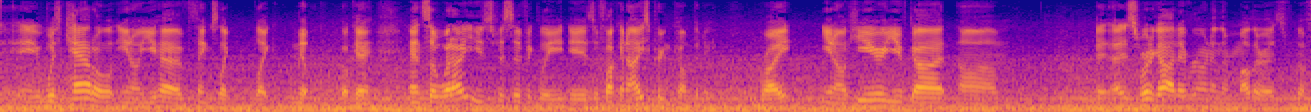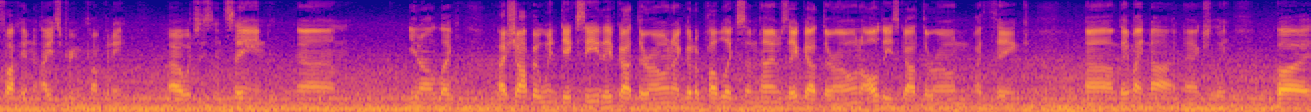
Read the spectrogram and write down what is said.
eh, with cattle, you know, you have things like like milk, okay, and so what I use specifically is a fucking ice cream company right? You know, here you've got um, I swear to God, everyone and their mother has a fucking ice cream company, uh, which is insane. Um, you know, like I shop at Winn Dixie, they've got their own. I go to Publix sometimes, they've got their own. Aldi's got their own, I think. Um, they might not actually, but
